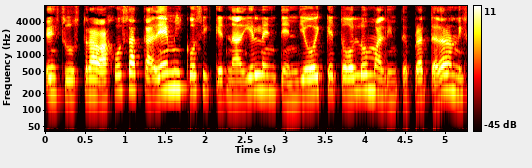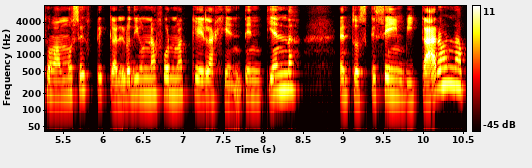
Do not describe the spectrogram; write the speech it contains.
en sus trabajos académicos y que nadie le entendió y que todos lo malinterpretaron. Dijo, vamos a explicarlo de una forma que la gente entienda. Entonces que se invitaron a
